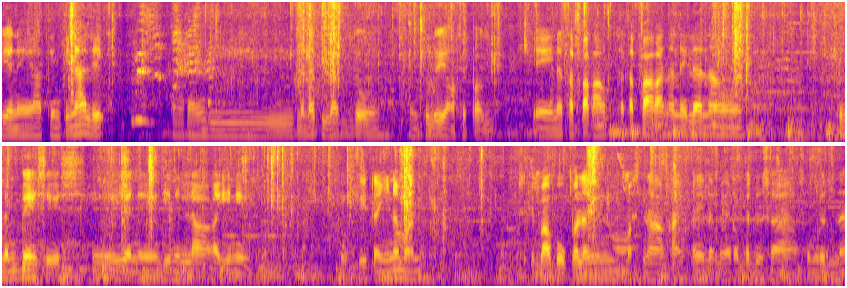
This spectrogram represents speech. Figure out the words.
yan ay ating tinali para hindi malaglag doon. Yung tuloy kasi pag eh, natapakan, natapakan na nila ng ilang beses eh, yan eh, hindi nila kakainin so, kita nyo naman sa ibabaw pa lang yung mas nakakain pa nila meron pa doon sa sumunod na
